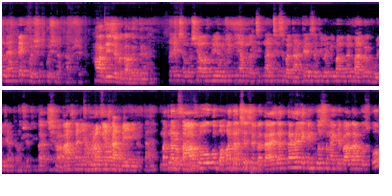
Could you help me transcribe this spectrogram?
सर मैथ का एक क्वेश्चन पूछना था आपसे। हाँ दीजिए बता देते हैं। सर एक समस्या और भी है मुझे कि आप जितना अच्छे से बताते हैं सर जी लेकिन बाद में बार बार भूल जाता हूँ सर अच्छा। हाँ सर जी हम लोग के साथ भी यही होता है। मतलब आप लोगों को बहुत अच्छे से बताया जाता है लेकिन कुछ समय के बाद आप उसको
